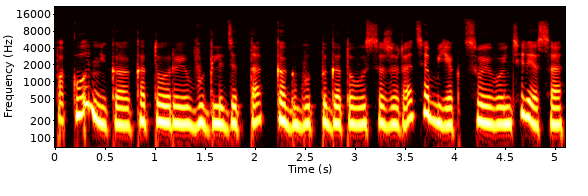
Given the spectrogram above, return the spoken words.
Поклонника, которые выглядят так, как будто готовы сожрать объект своего интереса.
